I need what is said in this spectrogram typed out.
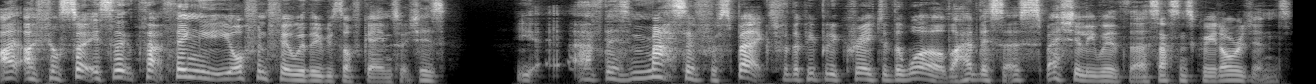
I, I feel so it's that thing you often feel with Ubisoft games, which is you have this massive respect for the people who created the world. I had this especially with Assassin's Creed Origins.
